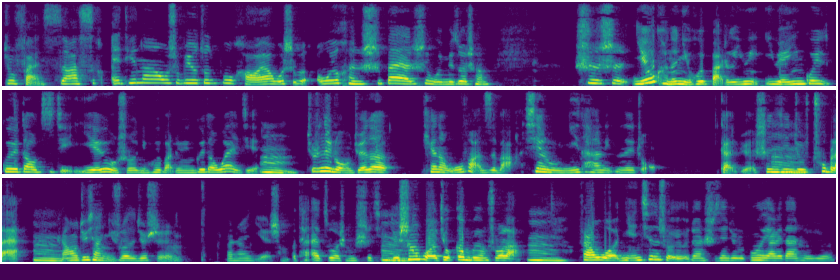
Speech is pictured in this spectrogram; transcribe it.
就反思啊思考，哎天呐，我是不是又做的不好呀？我是不是我又很失败啊？这事情我也没做成，是是，也有可能你会把这个因原因归归到自己，也有时候你会把这个原因归到外界，嗯，就是那种觉得天呐无法自拔，陷入泥潭里的那种感觉，身心就出不来，嗯，然后就像你说的，就是。反正也是不太爱做什么事情，对生活就更不用说了。嗯，反正我年轻的时候有一段时间，就是工作压力大的时候，就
